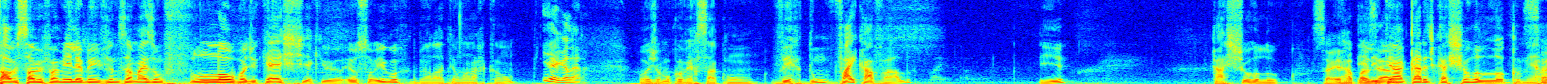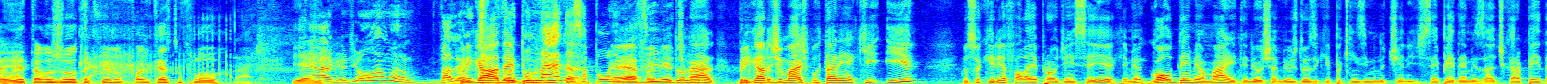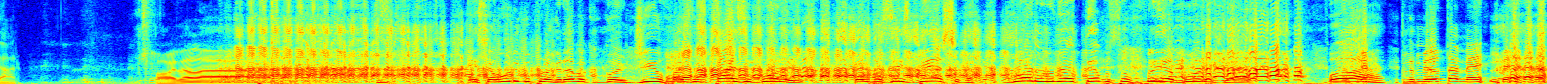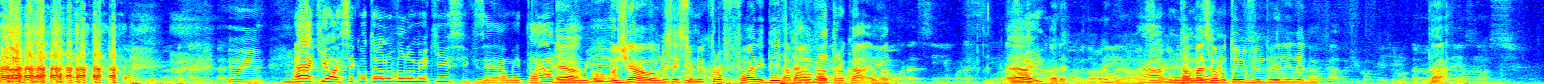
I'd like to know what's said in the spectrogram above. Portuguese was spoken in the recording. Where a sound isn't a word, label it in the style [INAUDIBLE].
Salve, salve família, bem-vindos a mais um Flow Podcast. Aqui eu sou o Igor, do meu lado tem o Monarcão. E aí, galera? Hoje vamos conversar com Verdun Vai Cavalo e Cachorro Louco. Isso aí, Ele rapaziada. tem a cara de cachorro louco mesmo. Isso aí, lá. tamo junto aqui no podcast do Flow. E aí? Cara, grande honra, mano. Valeu. Obrigado foi aí do por vir, nada cara. essa porra, É, inclusive. foi meio do tipo, nada. Obrigado demais por estarem aqui e eu só queria falar aí pra audiência aí, que é igual o Demian Maia, entendeu? Eu chamei os dois aqui pra 15 minutinhos ali de sem perder a amizade, os caras peidaram. Olha lá. Esse é o único programa que o gordinho faz, o- faz o bullying. E vocês deixam, cara. Gordo no meu tempo sofria bullying, cara. Porra. No meu também. [LAUGHS] Ah, aqui, ó. Você controla o volume aqui, se quiser aumentar, É, diminuir. ô, ô, Jean, eu não sei aqui, se o microfone dele tá, Tá, mas eu ligado. vou trocar. Eu vou... É, Foi? agora... Agora deu, Ah. Tá, mas eu não tô ouvindo ele legal. Tá.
